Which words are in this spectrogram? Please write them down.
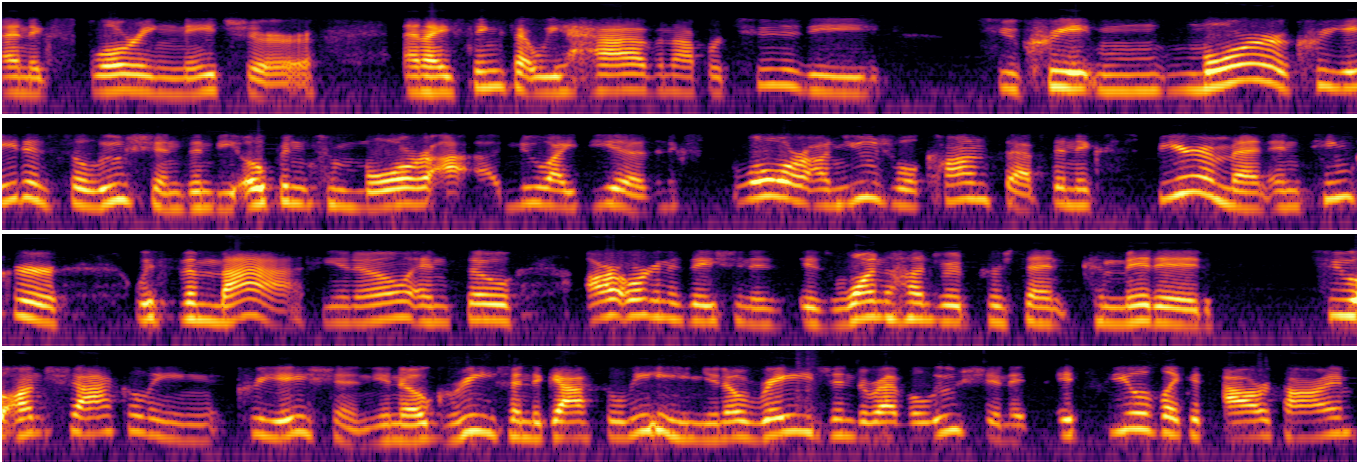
and exploring nature And I think that we have an opportunity to create m- more creative solutions and be open to more uh, new ideas and explore unusual concepts and experiment and tinker with the math, you know? And so our organization is, is 100% committed to unshackling creation, you know, grief into gasoline, you know, rage into revolution. It, it feels like it's our time.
